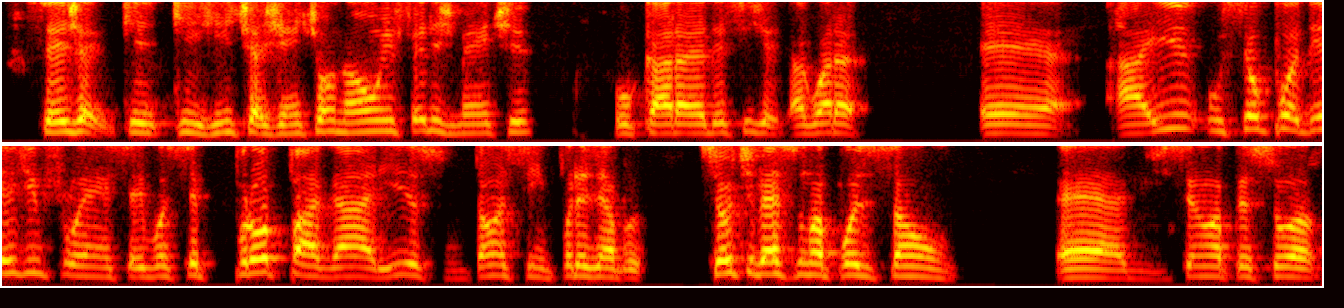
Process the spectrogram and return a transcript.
seja que, que irrite a gente ou não. Infelizmente, o cara é desse jeito. Agora, é, aí o seu poder de influência e você propagar isso. Então, assim, por exemplo, se eu tivesse numa posição é, de ser uma pessoa,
